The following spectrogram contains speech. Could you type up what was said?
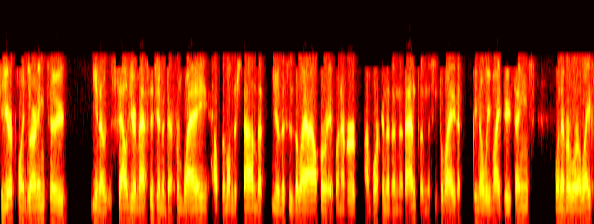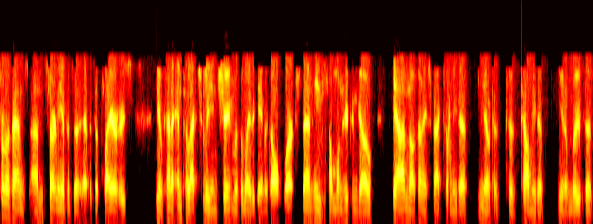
to your point, learning to you know sell your message in a different way, help them understand that you know this is the way I operate whenever I'm working at an event, and this is the way that you know we might do things whenever we're away from events. And certainly, if it's a if it's a player who's you know kind of intellectually in tune with the way the game of golf works, then he's someone who can go, yeah, I'm not going to expect Tony to you know to to tell me to you know move the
